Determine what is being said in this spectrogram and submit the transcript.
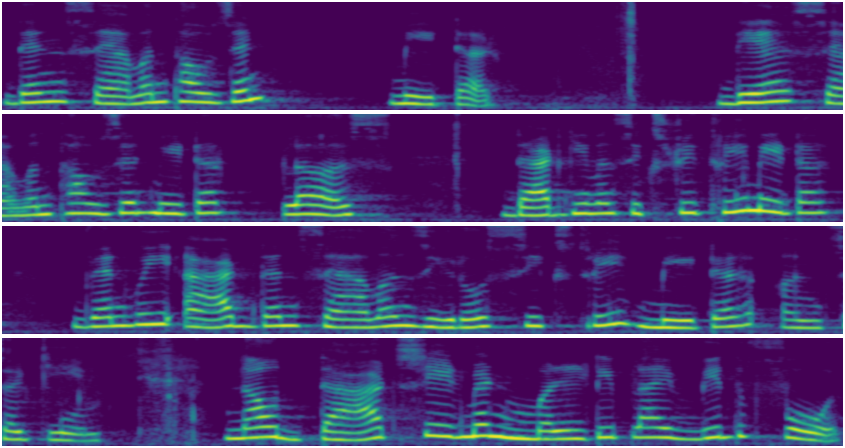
Then 7000 meter. There 7000 meter plus that given 63 meter. When we add then 7063 meter answer came. Now that statement multiply with 4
